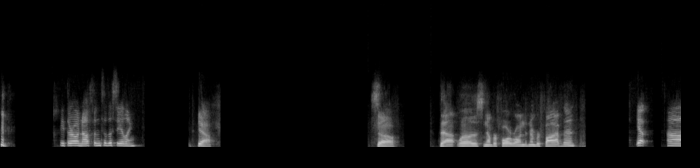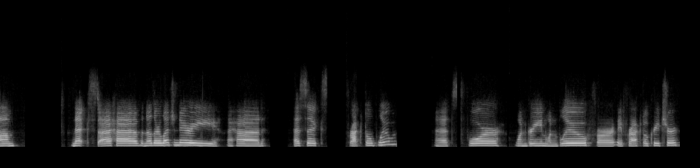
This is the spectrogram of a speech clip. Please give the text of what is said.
You throw enough into the ceiling. Yeah. So that was number four. We're on to number five then. Yep. Um. Next, I have another legendary. I had Esix Fractal Bloom. It's four, one green, one blue for a fractal creature.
